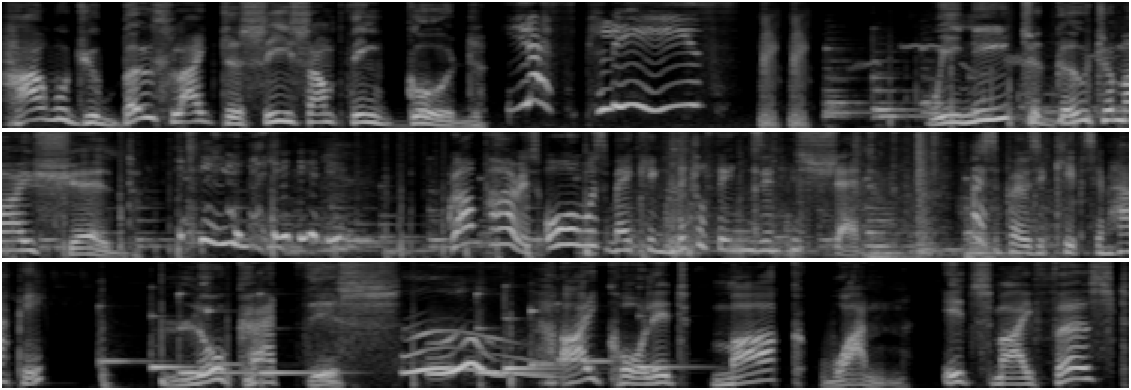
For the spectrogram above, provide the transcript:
How would you both like to see something good? Yes, please. We need to go to my shed. Grandpa is always making little things in his shed. I suppose it keeps him happy. Look at this. Ooh. I call it Mark 1. It's my first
